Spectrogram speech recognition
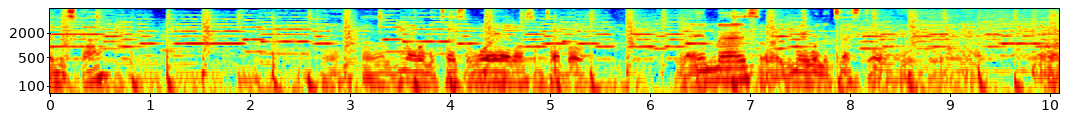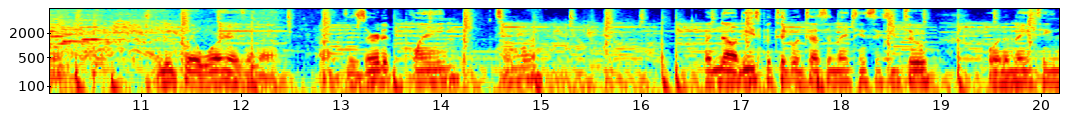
in the sky. Okay, um, you might want to test a warhead on some type of landmass, or you might want to test the, the, the um, nuclear warheads on a, a deserted plain somewhere. But no, these particular tests in 1962 or the 19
